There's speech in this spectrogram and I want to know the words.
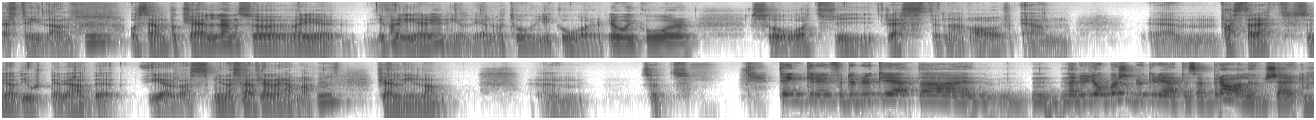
eftermiddagen. Och sen på kvällen så varierar det varierar ju en hel del. Vad tog vi igår? Jo, igår så åt vi resterna av en um, pastarätt som vi hade gjort när vi hade Evas, mina svärföräldrar hemma kvällen innan. Ehm, så att, Tänker du, för du brukar ju äta, när du jobbar så brukar du äta så bra luncher Mm.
